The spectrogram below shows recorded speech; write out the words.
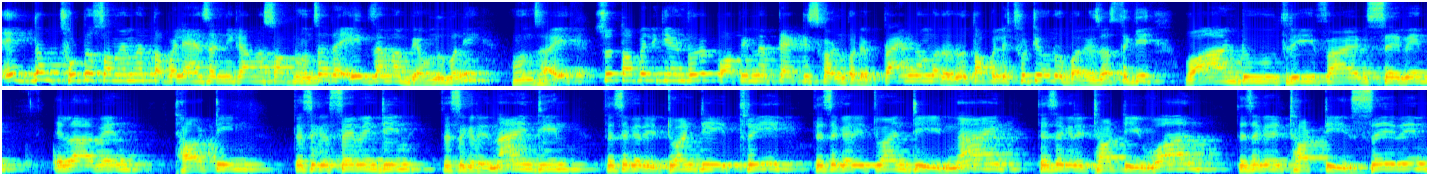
एकदम छोटो समयमा तपाईँले एन्सर निकाल्न सक्नुहुन्छ र एक्जाममा भ्याउनु पनि हुन्छ है। सो तपाईँले के गर्नु पऱ्यो कपीमा प्र्याक्टिस गर्नु पऱ्यो प्राइम नम्बरहरू तपाईँले छुट्याउनु पऱ्यो जस्तो कि one two three five seven eleven thirteen त्यसै गरी सेभेन्टिन त्यसै गरी नाइन्टिन त्यसै गरी ट्वेन्टी थ्री त्यसै गरी ट्वेन्टी नाइन त्यसै गरी थर्टी वान त्यसै गरी thirty seven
